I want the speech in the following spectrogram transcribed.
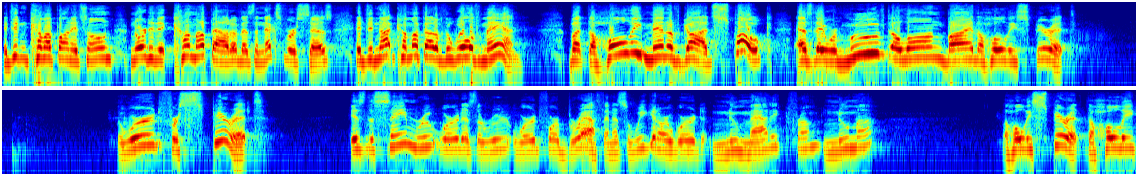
It didn't come up on its own, nor did it come up out of, as the next verse says, it did not come up out of the will of man. But the holy men of God spoke as they were moved along by the Holy Spirit. The word for spirit is the same root word as the root word for breath. And as we get our word pneumatic from, pneuma, the Holy Spirit, the Holy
